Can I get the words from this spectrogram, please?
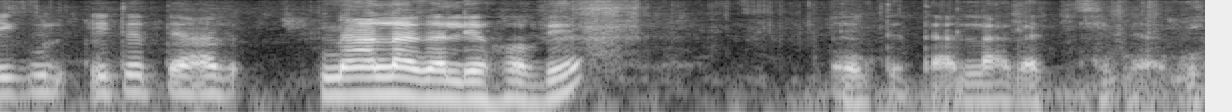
এইগুলো এটাতে আর না লাগালে হবে। এটাতে আর লাগাচ্ছি না আমি।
